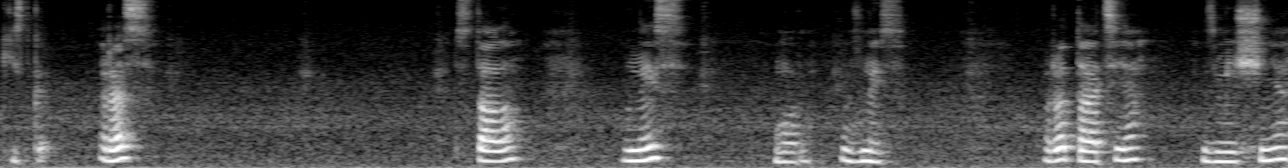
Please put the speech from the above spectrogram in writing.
Кістка. Раз. Стала. Вниз. Вгору. Вниз. Ротація. Зміщення.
